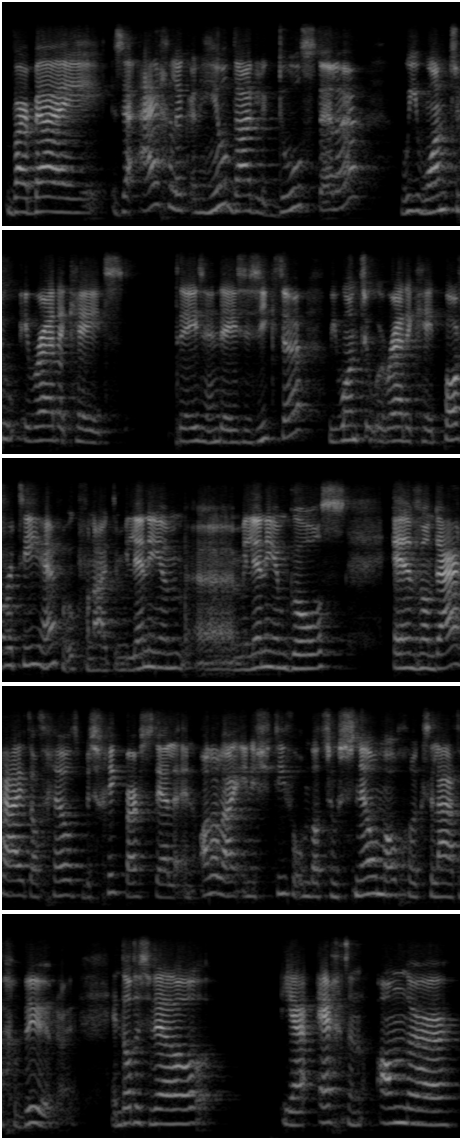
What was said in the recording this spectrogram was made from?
waarbij ze eigenlijk een heel duidelijk doel stellen. We want to eradicate deze en deze ziekte. We want to eradicate poverty, hè, ook vanuit de Millennium, uh, millennium Goals. En van daaruit dat geld beschikbaar stellen en allerlei initiatieven om dat zo snel mogelijk te laten gebeuren. En dat is wel ja, echt een ander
